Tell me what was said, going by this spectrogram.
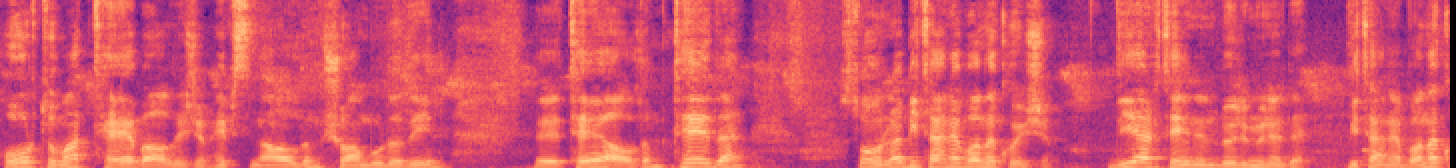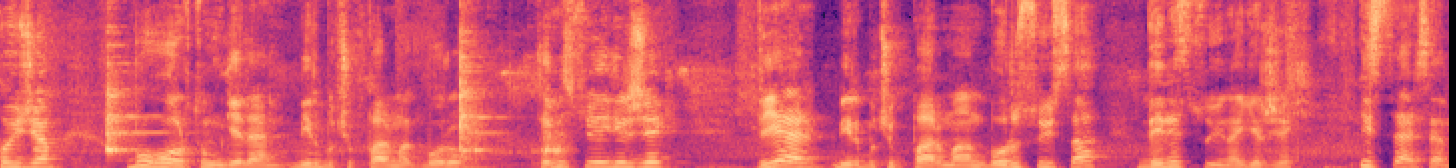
Hortuma T bağlayacağım. Hepsini aldım. Şu an burada değil. E, T aldım. T'den sonra bir tane vana koyacağım. Diğer T'nin bölümüne de bir tane vana koyacağım. Bu hortum gelen bir buçuk parmak boru temiz suya girecek. Diğer bir buçuk parmağın borusuysa deniz suyuna girecek. İstersem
